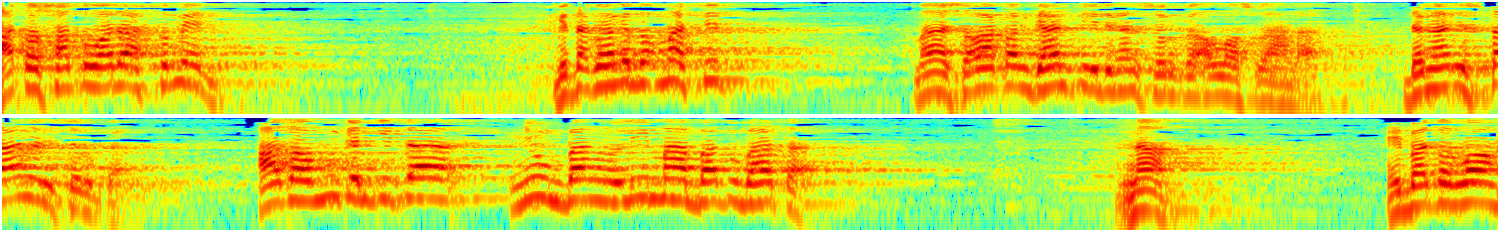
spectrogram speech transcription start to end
atau satu wadah semen. Kita gunakan untuk masjid. Masya Allah akan ganti dengan surga Allah SWT. Dengan istana di surga. Atau mungkin kita nyumbang lima batu bata. Nah, ibadah Allah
